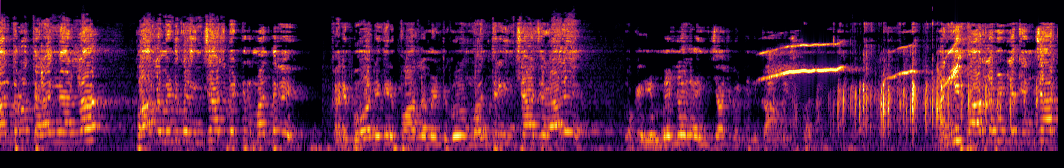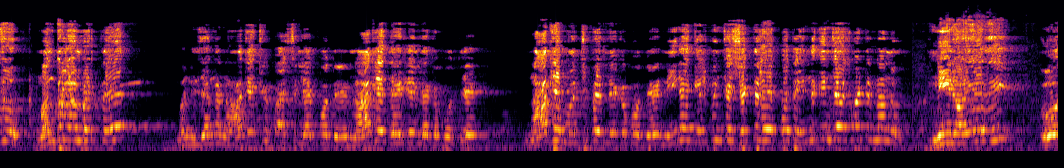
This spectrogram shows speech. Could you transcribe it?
మంత్రులు తెలంగాణలో పార్లమెంట్కు ఇన్ఛార్జ్ పెట్టిన మంత్రిని కానీ భువనగిరి పార్లమెంట్కు మంత్రి ఇన్ఛార్జ్ రాలే. ఒక ఎమ్మెల్యేగా ఇన్ఛార్జ్ పెట్టింది కాంగ్రెస్ పార్టీ. అన్ని పార్లమెంట్లకు ఇన్ఛార్జ్ మంత్రులను పెడితే మరి నిజంగా నాకే కెపాసిటీ లేకపోతే నాకే ధైర్యం లేకపోతే నాకే మంచి పేరు లేకపోతే నేనే గెలిపించే శక్తి లేకపోతే ఎందుకు ఇన్ఛార్జ్ పెట్టినాను నేను అడిగేది ఓ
